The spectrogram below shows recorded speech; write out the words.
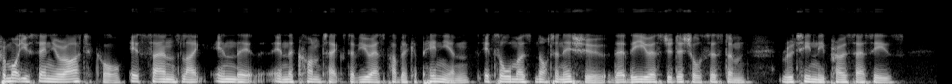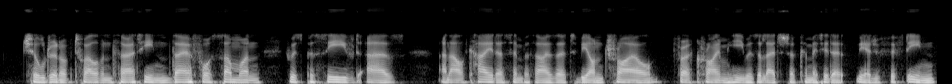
From what you say in your article, it sounds like in the in the context of U.S. public opinion, it's almost not an issue that the U.S. judicial system routinely processes children of 12 and 13. Therefore, someone who is perceived as an Al Qaeda sympathizer to be on trial for a crime he was alleged to have committed at the age of 15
